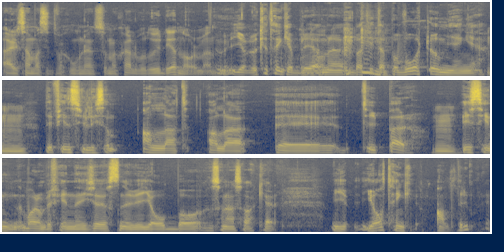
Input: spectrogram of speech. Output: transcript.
är i samma situation som en själv och då är det normen. Jag brukar tänka på det, jag menar, bara titta på vårt umgänge. Mm. Det finns ju liksom alla, alla eh, typer Mm. i sin, var de befinner sig just nu i jobb och sådana saker. Jag, jag tänker aldrig på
